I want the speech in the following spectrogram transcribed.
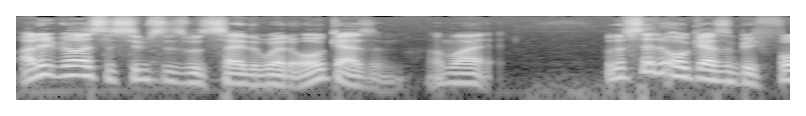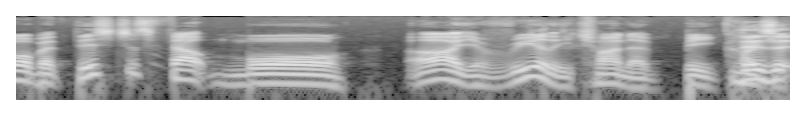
"I didn't realize the Simpsons would say the word orgasm." I'm like, "Well, they've said orgasm before, but this just felt more." Oh, you're really trying to be contro-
